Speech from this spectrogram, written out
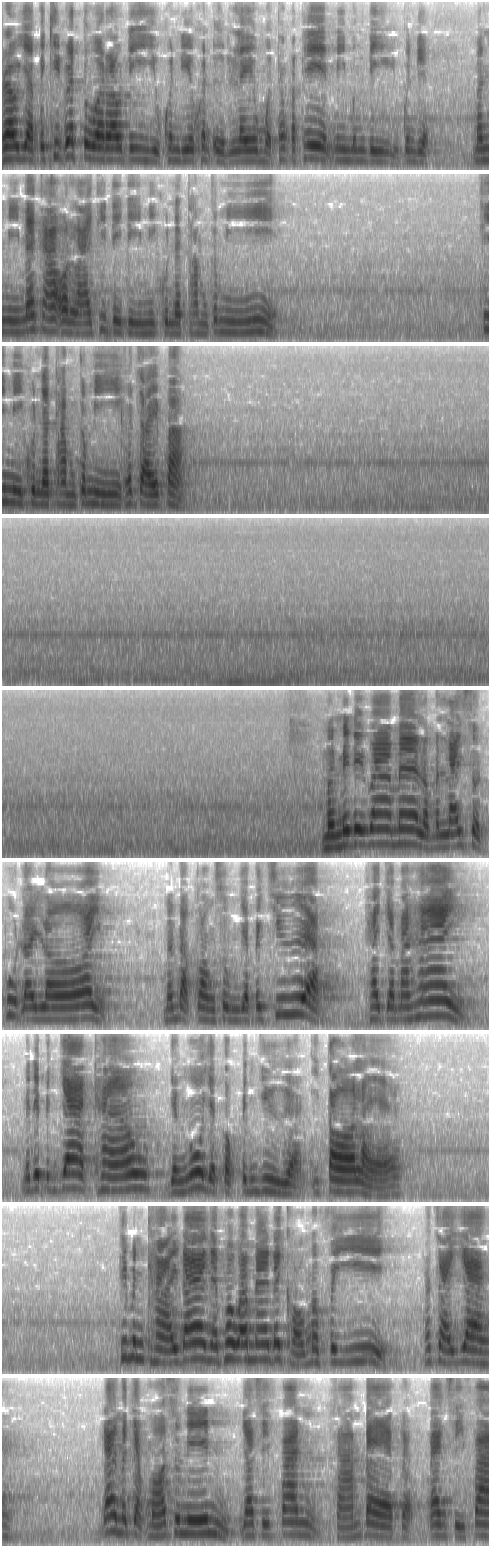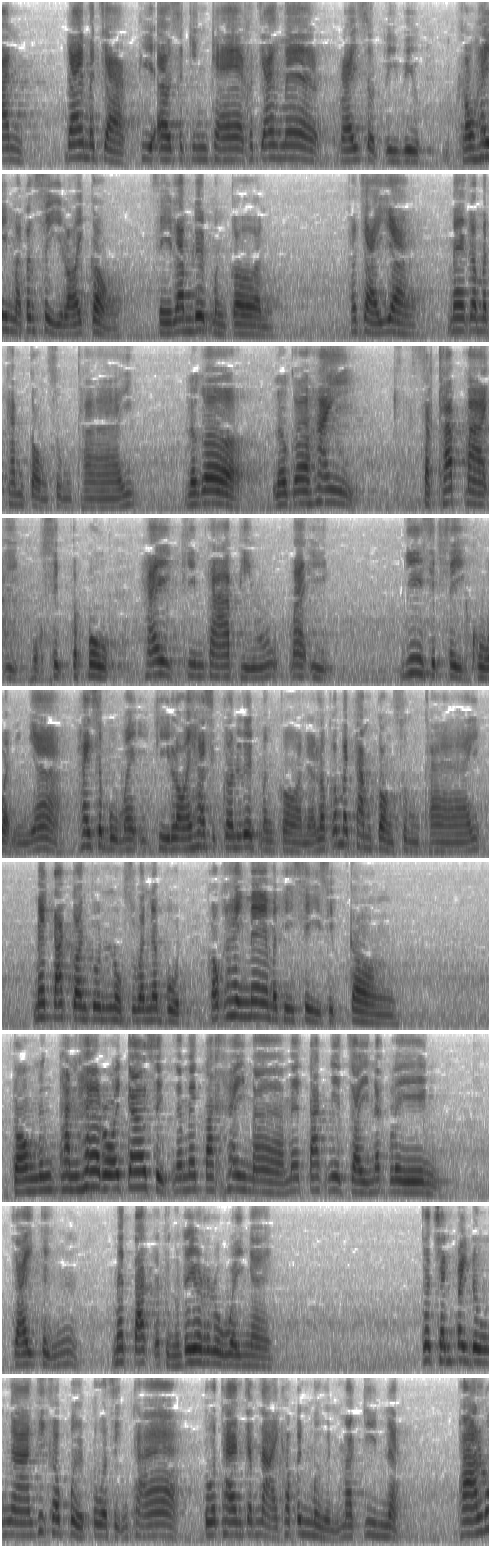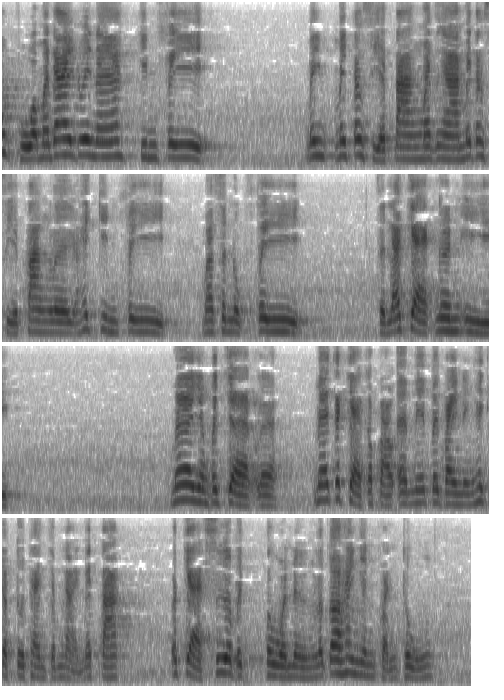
เราอย่าไปคิดว่าตัวเราดีอยู่คนเดียวคนอื่นเลวหมดทั้งประเทศ มีมึงดีอยู่คนเดียว มันมีแม่ค้าออนไลน์ที่ดี ๆ มีคุณธรรมก็มี ที่มีคุณธรรมก็มีเข้าใจปะ มันไม่ได้ว่าแม่หรอกมันไลฟ์สดพูดลอยๆ มันบอกกล่องสุ่มอย่าไปเชื่อ ใครจะมาให้ ไม่ได้เป็นญาติเขาอย่างโง่อย่าตกเป็นเหยื่อ อีตอแหลที่มันขายได้เนี่ยเพราะว่าแม่ได้ของมาฟรีเข้าใจยังได้มาจากหมอสุนินยาสีฟันสามแบบแบบแปรงสีฟัน ได้มาจาก PL Skin Care เขาจ้างแม่ไร้สดรีวิว เขาให้มาตั้ง 400 กล่อง เซรั่มเลือดมังกร เข้าใจยังแม่ก็มาทำกล่องสุ่มขาย แล้วก็แล้วก็ให้สครับมาอีก60กระปุก ให้ครีมทาผิวมาอีก24ขวดอย่างเงี้ยให้สบู่มาอีกที150ก้อนเลือดมังกรนะเราก็มาทำกล่องสุ่มขาย แม่ตักกรกุลหนกสุวรรณบุตรเขาก็ให้แม่มาที40กล่อง กล่องหนึ่งพันห้าร้อยเก้าสิบนะแม่ตักให้มา แม่ตักเนี่ยใจนักเลง ใจถึงแม่ตักก็ถึงได้รวยไง ก็ฉันไปดูงานที่เขาเปิดตัวสินค้า ตัวแทนจำหน่ายเขาเป็นหมื่นมากินน่ะ พาลูกผัวมาได้ด้วยนะ กินฟรี ไม่ไม่ต้องเสียตังค์มางาน ไม่ต้องเสียตังค์เลย ให้กินฟรี มาสนุกฟรี เสร็จแล้วแจกเงินอีก แม่ยังไปแจกเลย แม่ก็แจกกระเป๋าแอร์เมสไปใบหนึ่งให้กับตัวแทนจำหน่ายแม่ตั๊กก็แจกเสื้อไปตัวหนึ่งแล้วก็ให้เงินขวัญถุง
